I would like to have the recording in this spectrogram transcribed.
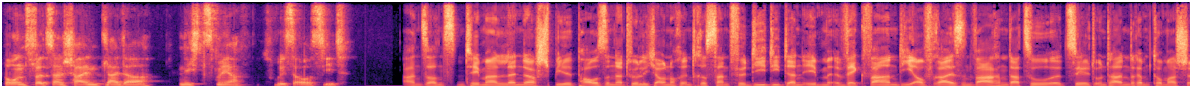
bei uns wird es anscheinend leider nichts mehr, so wie es aussieht. Ansonsten Thema Länderspielpause natürlich auch noch interessant für die, die dann eben weg waren, die auf Reisen waren. Dazu zählt unter anderem Tomasz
